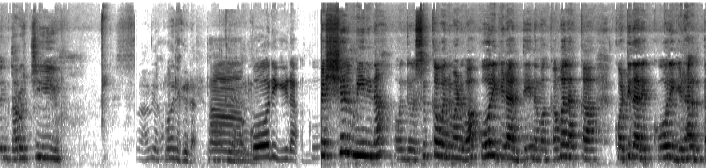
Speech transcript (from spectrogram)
ಎಂತ ರುಚಿ ಕೋರಿ ಗಿಡ. ಕೋರಿ ಗಿಡ. ಸ್ಪೆಷಲ್ ಮೀನಿನ ಒಂದು ಸುಕ್ಕವನ್ನು ಮಾಡುವ ಕೋರಿ ಗಿಡ ಅಂತೆ. ನಮ್ಮ ಕಮಲಕ್ಕ ಕೊಟ್ಟಿದ್ದಾರೆ ಕೋರಿ ಗಿಡ ಅಂತ.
